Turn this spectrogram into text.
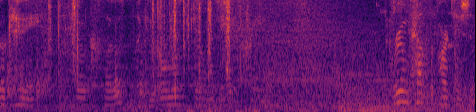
Okay, so close I can almost smell the data stream. Room past the partition.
